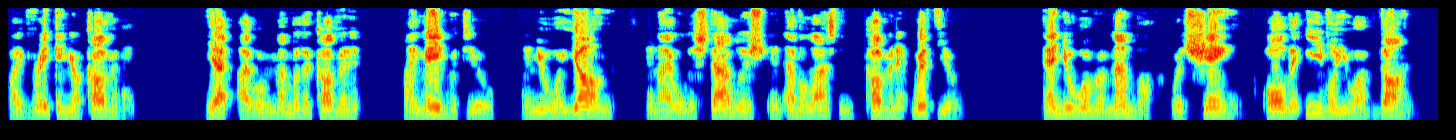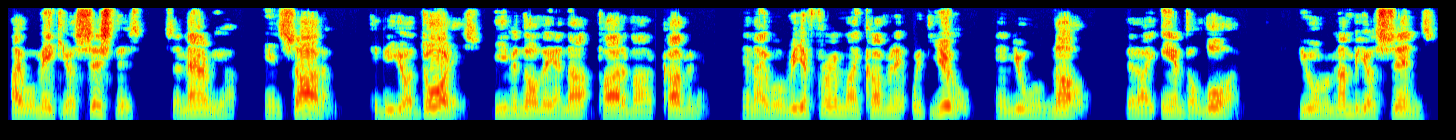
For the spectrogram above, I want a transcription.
by breaking your covenant. Yet I will remember the covenant I made with you when you were young, and I will establish an everlasting covenant with you. Then you will remember with shame all the evil you have done. I will make your sisters, Samaria and Sodom, to be your daughters, even though they are not part of our covenant. And I will reaffirm my covenant with you, and you will know that I am the Lord. You will remember your sins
